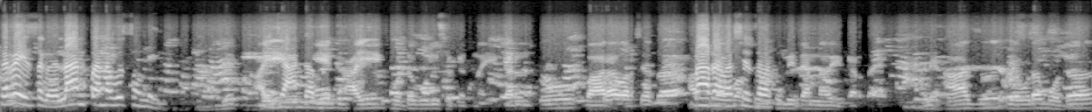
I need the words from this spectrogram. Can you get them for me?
खरंय सगळं. लहानपणापासून आहे. म्हणजे आई. एक आई खोटं बोलू शकत नाही कारण तो बारा वर्षाचा बारा वर्षाचा असल्यापासून होता. तुम्ही त्यांना हे करताय. आणि आज एवढं मोठं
